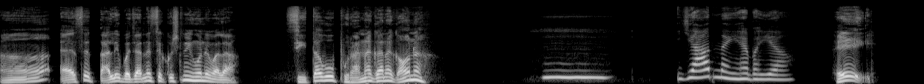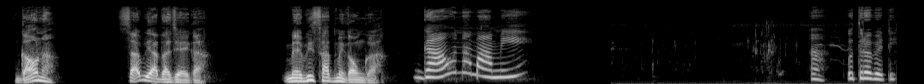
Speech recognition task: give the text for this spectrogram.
हाँ ऐसे ताली बजाने से कुछ नहीं होने वाला। सीता वो पुराना गाना गाओ ना। हम्म, याद नहीं है भैया। हे गाओ ना। सब याद आ जाएगा। मैं भी साथ में गाऊँगा। गाओ ना मामी। आ, उतरो बेटी।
